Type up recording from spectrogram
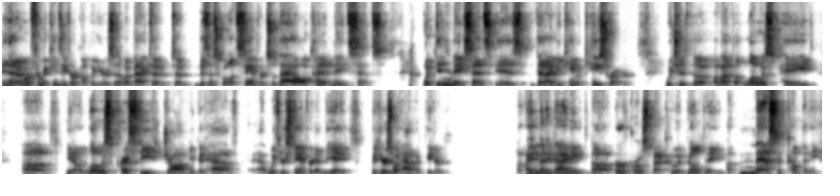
and then I worked for McKinsey for a couple of years, and then went back to to business school at Stanford. So that all kind of made sense. What didn't make sense is that I became a case writer, which is the about the lowest paid, uh, you know, lowest prestige job you could have with your Stanford MBA. But here's what happened, Peter I had met a guy named uh, Irv Grousbeck who had built a, a, massive company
